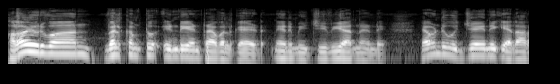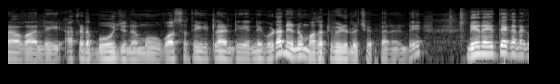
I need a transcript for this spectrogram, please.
Hello everyone welcome to Indian travel guide. నేను మీ జీవీఆర్ అండి ఏమండి ఉజ్జయినికి ఎలా రావాలి? అక్కడ భోజనము వసతి ఇట్లాంటివన్నీ కూడా నేను మొదటి వీడియోలో చెప్పానండి. నేనైతే కనుక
